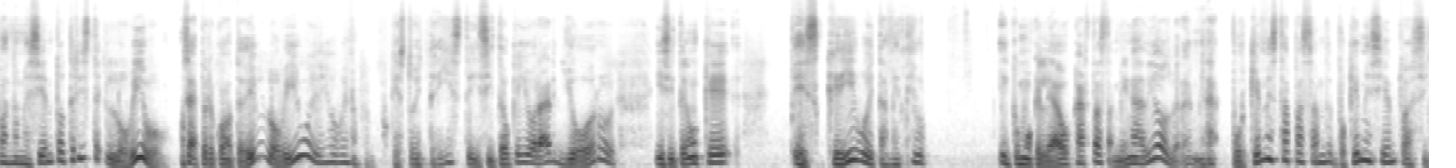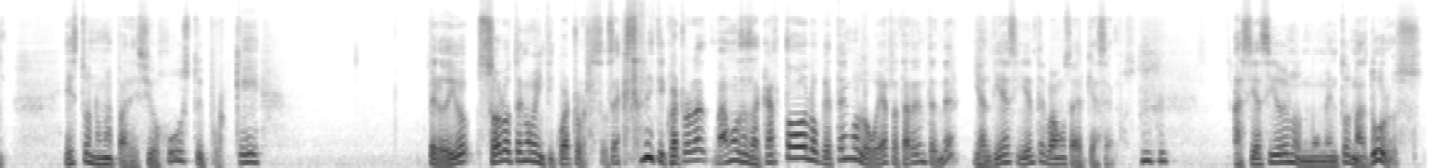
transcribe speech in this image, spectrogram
cuando me siento triste, lo vivo. O sea, pero cuando te digo lo vivo, y digo, bueno, porque estoy triste. Y si tengo que llorar, lloro. Y si tengo que, escribo y también digo, y como que le hago cartas también a Dios, ¿verdad? Mira, ¿por qué me está pasando? ¿Por qué me siento así? Esto no me pareció justo y por qué. Pero digo, solo tengo 24 horas. O sea que estas 24 horas vamos a sacar todo lo que tengo, lo voy a tratar de entender y al día siguiente vamos a ver qué hacemos. Así ha sido en los momentos más duros.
